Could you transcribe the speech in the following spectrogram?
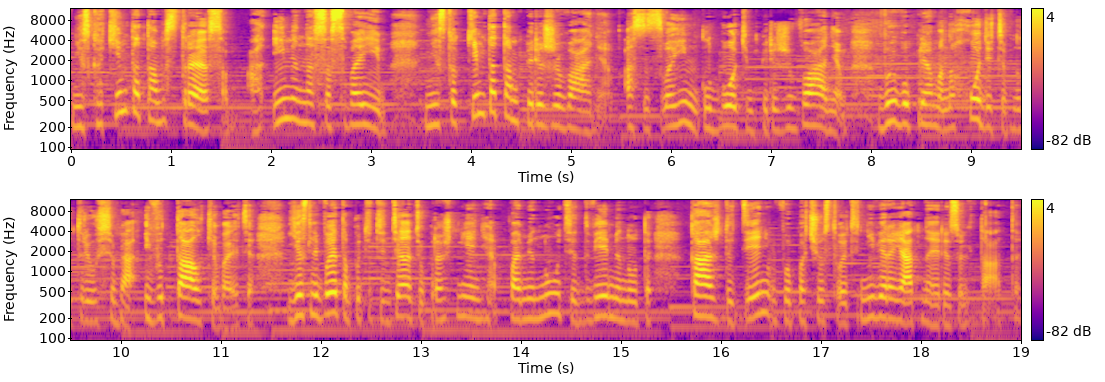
не с каким-то там стрессом, а именно со своим, не с каким-то там переживанием, а со своим глубоким переживанием. Вы его прямо находите внутри у себя и выталкиваете. Если вы это будете делать упражнения по минуте, две минуты, каждый день вы почувствуете невероятные результаты.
